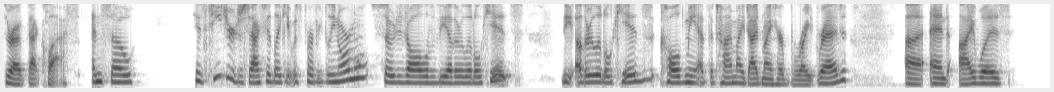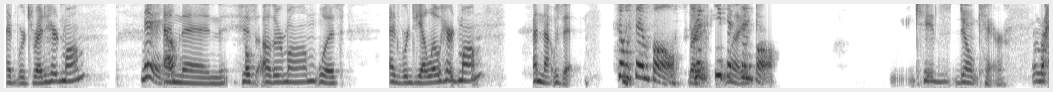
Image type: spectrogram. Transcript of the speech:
throughout that class. And so his teacher just acted like it was perfectly normal. So did all of the other little kids. The other little kids called me at the time I dyed my hair bright red. Uh, and I was Edward's red haired mom. There you go. And then his Oh. other mom was Edward's yellow haired mom. And that was it. so simple. That's Kids keep it Like- simple. Kids don't care. Right.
